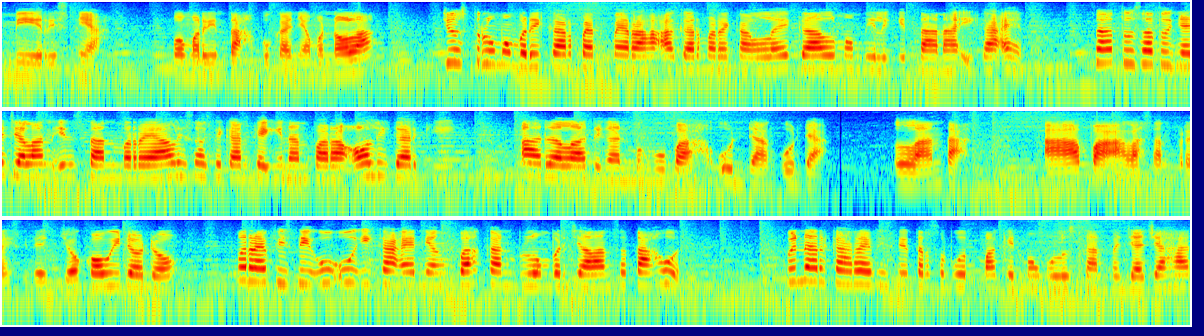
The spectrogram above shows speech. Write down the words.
Mirisnya, pemerintah bukannya menolak, justru memberi karpet merah agar mereka legal memiliki tanah IKN. Satu-satunya jalan instan merealisasikan keinginan para oligarki adalah dengan mengubah undang-undang. Lantas, apa alasan Presiden Joko Widodo merevisi UU IKN yang bahkan belum berjalan setahun? Benarkah revisi tersebut makin memuluskan penjajahan?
